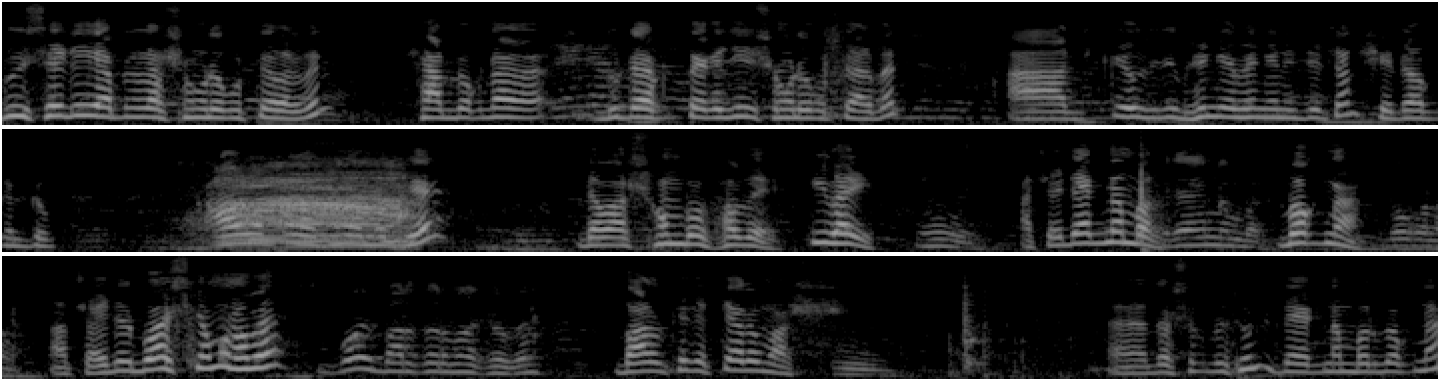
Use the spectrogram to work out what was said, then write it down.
দুই সেটেই আপনারা সংগ্রহ করতে পারবেন। সার বকনা দুটা প্যাকেজই সংগ্রহ করতে পারবেন। আর কেউ যদি ভেঙে ভেঙে নিতে চান সেটাও কিন্তু আলাদা আলোচনার মধ্যে দেওয়া সম্ভব হবে। কি ভাই? আচ্ছা এটা এক নম্বর? এটা এক নম্বর। বকনা? বগুড়া আচ্ছা এটার বয়স কেমন হবে? বারো তেরো মাস হবে। বারো থেকে তেরো মাস। দর্শক দেখুন এটা এক নম্বর বকনা।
